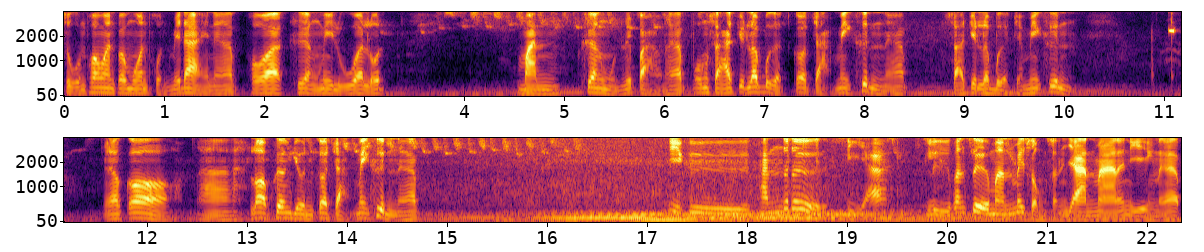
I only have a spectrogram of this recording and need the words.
ศูนย์เพราะมันประมวลผลไม่ได้นะครับ เพราะว่าเครื่องไม่รู้ว่ารถมันเครื่องหมุนหรือเปล่านะครับ องศาจุดระเบิดก็จะไม่ขึ้นนะครับ สายจุดระเบิดจะไม่ขึ้น แล้วก็รอบเครื่องยนต์ก็จะไม่ขึ้นนะครับ นี่คือพันเซอร์เสีย หรือพันเซอร์มันไม่ส่งสัญญาณมานั่นเองนะครับ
